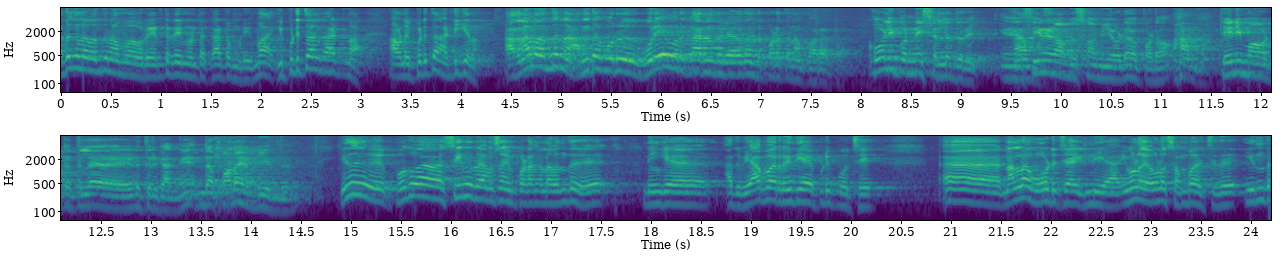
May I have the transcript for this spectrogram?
அதுங்களை வந்து நம்ம ஒரு என்டர்டெயின்மெண்ட்டை காட்ட முடியுமா? இப்படித்தான் காட்டினான் அவனை இப்படித்தான் அடிக்கணும். அதனால் வந்து நான் அந்த ஒரு ஒரே ஒரு காரணத்துக்காக தான் இந்த படத்தை நான் பாராட்டுறேன். கோழிப்பண்ணை செல்லதுரை. சீனிராமசாமியோட படம். தேனி மாவட்டத்தில் எடுத்திருக்காங்க. இந்த படம் எப்படி இருந்தது? இது பொதுவாக சீனு ராமசாமி படங்களை வந்து நீங்கள் அது வியாபார ரீதியாக எப்படி போச்சு? நல்லா ஓடிச்சா இல்லையா? இவ்வளோ எவ்வளோ சம்பாதிச்சுது? இந்த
